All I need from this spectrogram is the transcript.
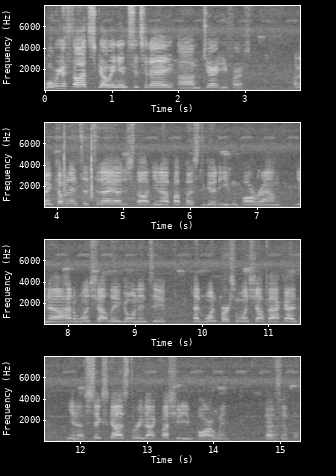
What were your thoughts going into today? Um, Jarrett, you first. I mean, coming into today, I just thought, you know, if I post a good even par round, you know, I had a one-shot lead going into, had one person one shot back. I had, you know, six guys three back. If I shoot even par, I win. That yeah. simple.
